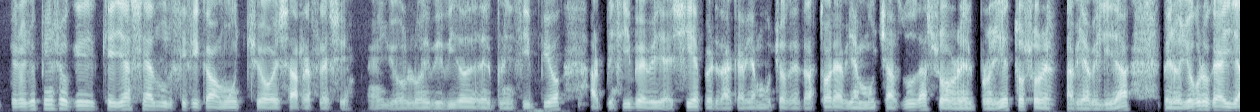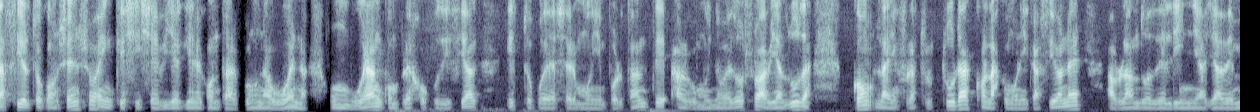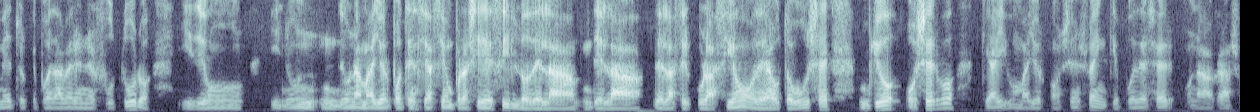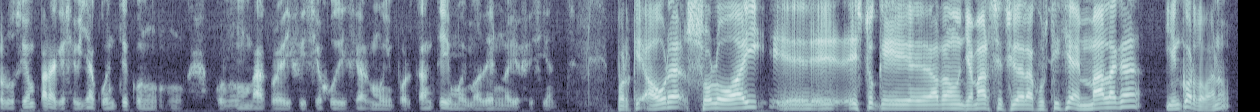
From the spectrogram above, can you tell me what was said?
pero yo pienso que, ya se ha dulcificado mucho esa reflexión. ¿eh? Yo lo he vivido desde el principio. Al principio sí es verdad que había muchos detractores, había muchas dudas sobre el proyecto, sobre la viabilidad, pero yo creo que hay ya cierto consenso en que si Sevilla quiere contar con una buena, un gran complejo judicial, esto puede ser muy importante, algo muy novedoso. Había dudas con las infraestructuras, con las comunicaciones, hablando de líneas ya de metro que pueda haber en el futuro y de un y de, una mayor potenciación, por así decirlo, de la, de, la, de la circulación o de autobuses, yo observo que hay un mayor consenso en que puede ser una gran solución para que Sevilla cuente con un, con un macroedificio judicial muy importante y muy moderno y eficiente. Porque ahora solo hay eh, esto que ha dado en llamarse Ciudad de la Justicia en Málaga y en Córdoba, ¿no?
